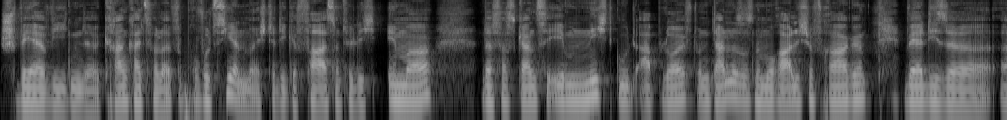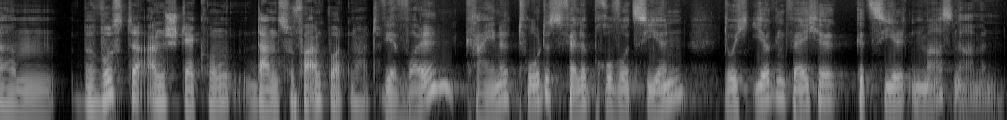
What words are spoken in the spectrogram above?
schwerwiegende Krankheitsverläufe provozieren möchte. Die Gefahr ist natürlich immer, dass das Ganze eben nicht gut abläuft und dann ist es eine moralische Frage, wer diese ähm, bewusste Ansteckung dann zu verantworten hat. Wir wollen keine Todesfälle provozieren durch irgendwelche gezielten Maßnahmen.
